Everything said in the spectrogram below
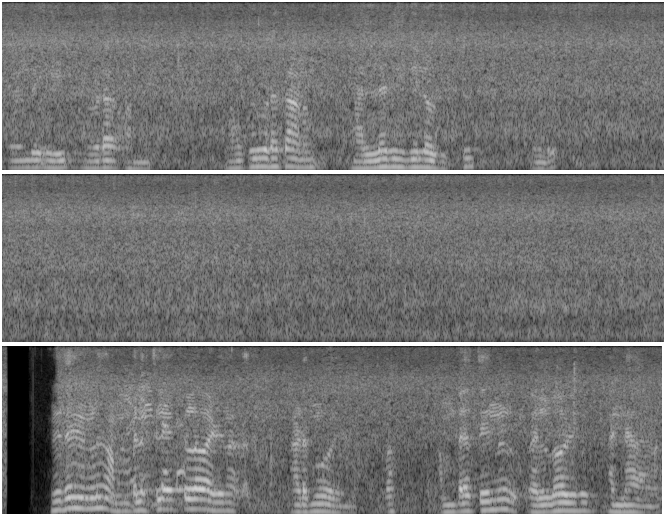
അതുകൊണ്ട് ഈ ഇവിടെ വന്നു നമുക്ക് ഇവിടെ കാണാം. നല്ല രീതിയിൽ ഒഴുക്ക് ഉണ്ട്. എന്നിട്ട് ഞങ്ങൾ അമ്പലത്തിലേക്കുള്ള വഴി നടന്നു നടന്നു പോയിരുന്നു അപ്പം അമ്പലത്തിൽ നിന്ന് വെള്ളം ഒഴുകി തന്നെ കാണാം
